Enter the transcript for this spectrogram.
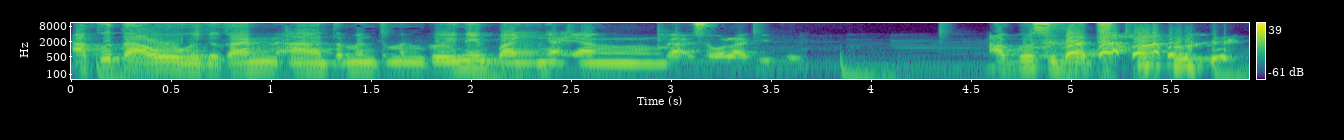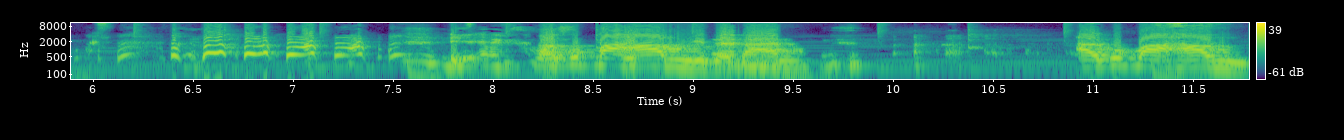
Aku tahu gitu kan, eh, teman-temanku ini banyak yang nggak sholat gitu. Aku sudah tahu. Aku paham gitu kan. Aku paham.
